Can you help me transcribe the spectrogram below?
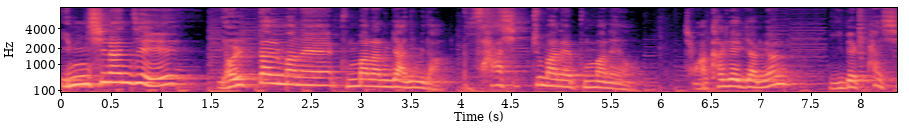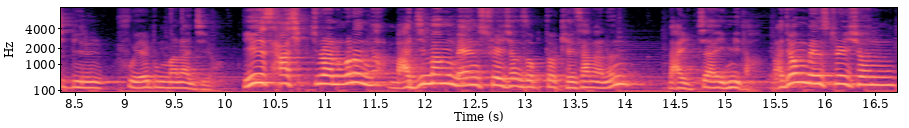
임신한 지 10달 만에 분만하는 게 아닙니다. 40주 만에 분만해요. 정확하게 얘기하면 280일 후에 분만하지요. 이 40주라는 것은 마지막 맨스트레이션서부터 계산하는 날짜입니다. 마지막 맨스트레이션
